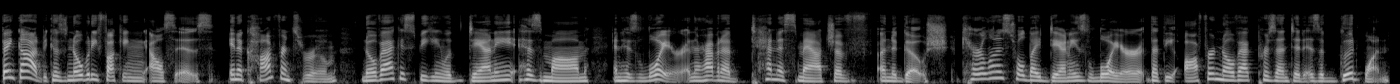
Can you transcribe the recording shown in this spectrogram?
Thank God, because nobody fucking else is. In a conference room, Novak is speaking with Danny, his mom, and his lawyer, and they're having a tennis match of a negotiation. Carolyn is told by Danny's lawyer that the offer Novak presented is a good one,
